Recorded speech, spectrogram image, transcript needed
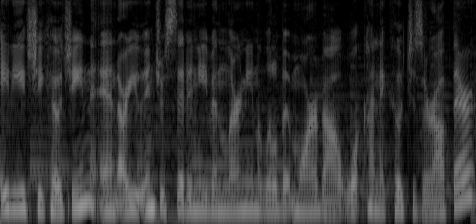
ADHD coaching and are you interested in even learning a little bit more about what kind of coaches are out there?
